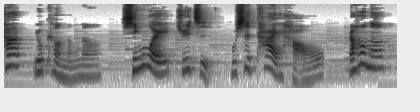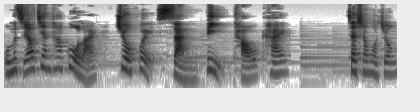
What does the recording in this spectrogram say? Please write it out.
他有可能呢，行为举止不是太好，然后呢，我们只要见他过来，就会闪避逃开。在生活中，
